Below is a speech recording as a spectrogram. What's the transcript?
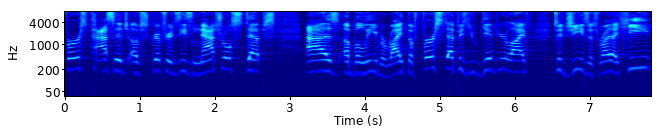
first passage of Scripture is these natural steps as a believer, right? The first step is you give your life to Jesus, right? That He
